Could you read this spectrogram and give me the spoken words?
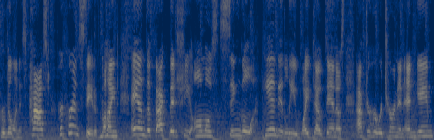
her villainous past, her current state of mind, and the fact that she almost single-handedly wiped out Thanos after her return in Endgame,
